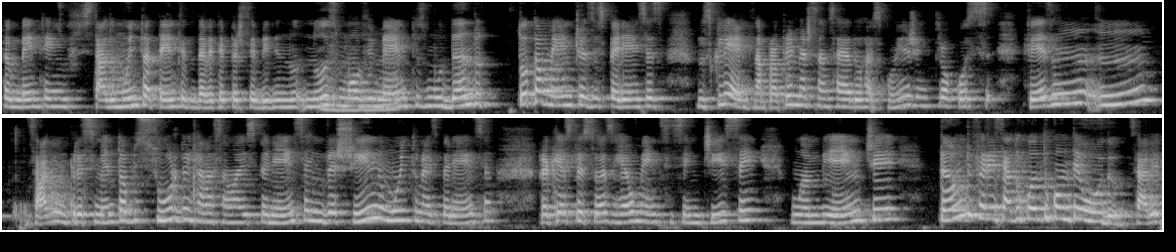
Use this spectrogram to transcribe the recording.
também tenho estado muito atenta, tu deve ter percebido no- nos Uhum. movimentos, mudando totalmente as experiências dos clientes. Na própria imersão Saia do Rascunho, a gente trocou, fez um, um, sabe, um crescimento absurdo em relação à experiência, investindo muito na experiência, para que as pessoas realmente se sentissem um ambiente tão diferenciado quanto o conteúdo, sabe?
